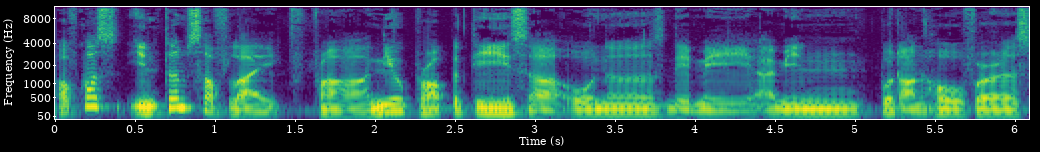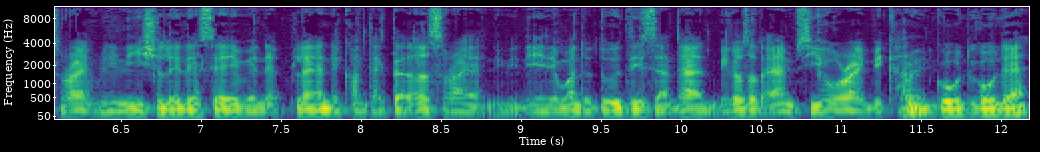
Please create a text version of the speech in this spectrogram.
Of course, in terms of like from new properties uh, owners, they may, I mean, put on hold first, right? Initially, they say when they plan, they contacted us, right? They, they want to do this and that because of the MCO, right? We can't Right. go go there.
